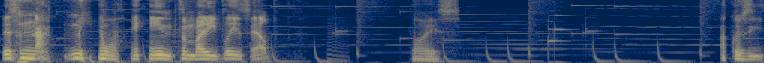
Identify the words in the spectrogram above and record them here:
This knocked me away. Somebody please help. Boys. Aquasi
